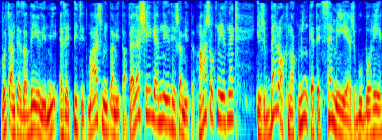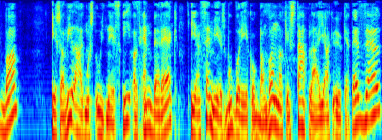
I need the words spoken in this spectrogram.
bocsánat, ez a déli mi, ez egy picit más, mint amit a feleségem néz, és amit mások néznek, és beraknak minket egy személyes buborékba, és a világ most úgy néz ki, az emberek ilyen személyes buborékokban vannak, és táplálják őket ezzel.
